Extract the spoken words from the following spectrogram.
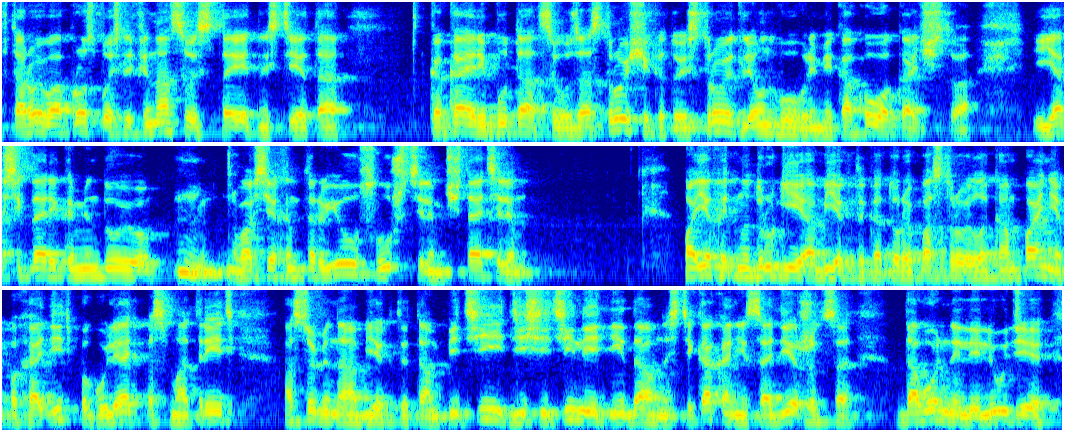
второй вопрос после финансовой состоятельности – это какая репутация у застройщика, то есть строит ли он вовремя, какого качества. И я всегда рекомендую во всех интервью слушателям, читателям поехать на другие объекты, которые построила компания, походить, погулять, посмотреть, особенно объекты там 5-10-летней давности, как они содержатся, довольны ли люди,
